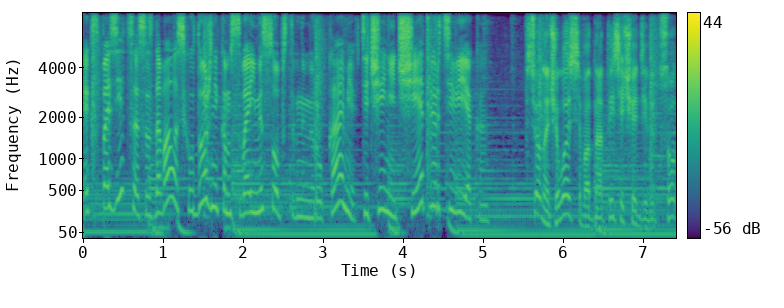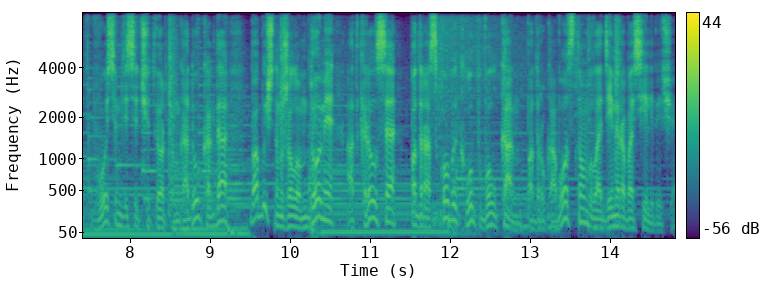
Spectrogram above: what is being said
Экспозиция создавалась художником своими собственными руками в течение четверти века. Все началось в 1984 году, когда в обычном жилом доме открылся подростковый клуб «Вулкан» под руководством Владимира Васильевича.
